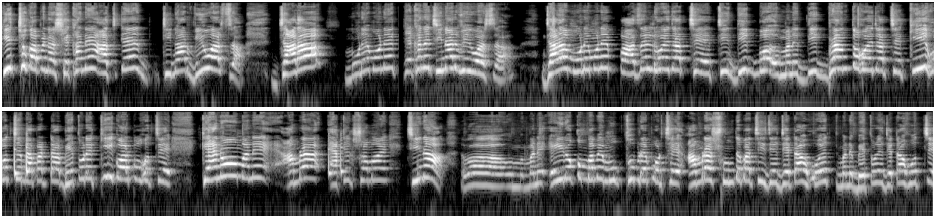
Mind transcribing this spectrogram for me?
কিচ্ছু কাঁপে না। সেখানে আজকে চিনার ভিউয়ার্সরা যারা মনে মনে সেখানে চিনার ভিউয়ার্সরা যারা মনে মনে পাজেলড হয়ে যাচ্ছে দিক মানে দিগ্ভ্রান্ত হয়ে যাচ্ছে, কি হচ্ছে ব্যাপারটা, ভেতরে কি গল্প হচ্ছে, কেন মানে আমরা এক এক সময় চীনা মানে এই রকমভাবে মুখ থুবড়ে পড়ছে, আমরা শুনতে পাচ্ছি যে যেটা হয়ে মানে ভেতরে যেটা হচ্ছে,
